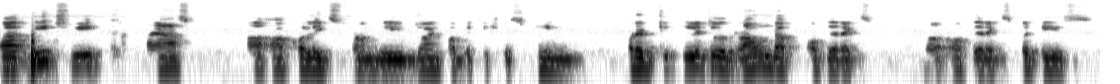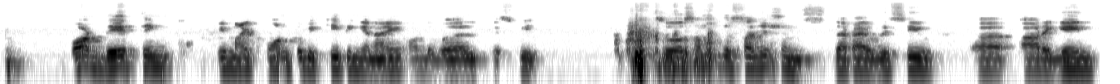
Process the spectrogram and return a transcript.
Uh, each week, I ask our, our, colleagues from the Joint Public Issues team for a little roundup of their ex, uh, of their expertise, what they think we might want to be keeping an eye on the world this week. So, some of the suggestions that I've received uh, are again,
